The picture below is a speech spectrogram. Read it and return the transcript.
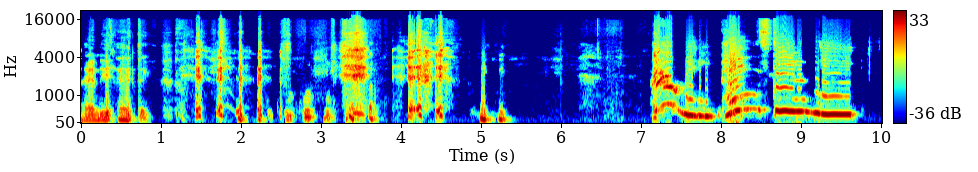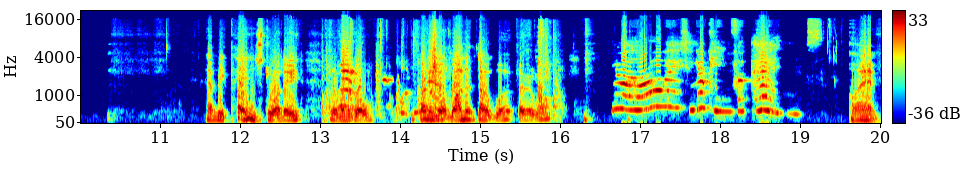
Handy, handy. How many pens do you need? How many pens do I need? Well, I've only got, I've only got one that don't work very well. You are always looking for pens. I am.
